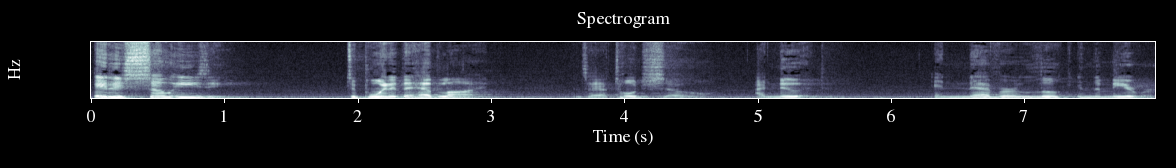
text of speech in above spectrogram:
It is so easy to point at the headline and say, I told you so, I knew it, and never look in the mirror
